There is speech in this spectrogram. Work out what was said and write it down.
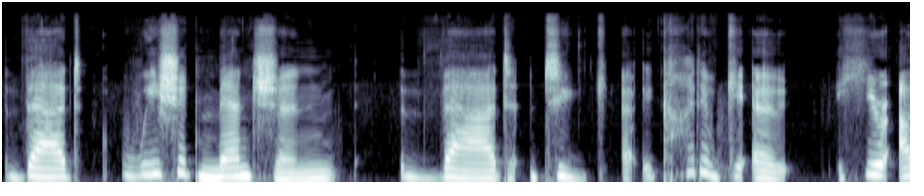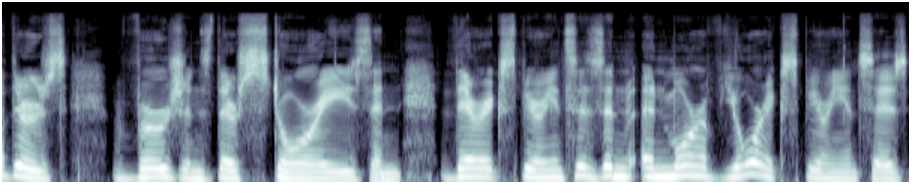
that we should mention that to uh, kind of get, uh, hear others' versions, their stories, and their experiences, and, and more of your experiences,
